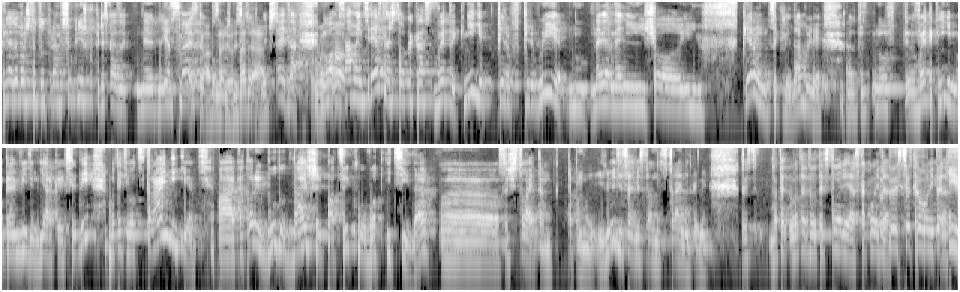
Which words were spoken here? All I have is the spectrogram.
Ну, я думаю, что тут прям всю книжку пересказывать наверное, не стоит, как бы, может быть, кто-то да. почитать, да. Вот, но, но самое интересное, что как раз в этой книге впервые, ну, наверное, они еще и в первом цикле, да, были, но в этой книге мы прям видим ярко их следы, вот эти вот странники, а, которые будут дальше по циклу вот идти, да, э, существовать там, потом и люди сами станут странниками. То есть вот, вот эта вот история с какой-то... Ну, то есть это вот такие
